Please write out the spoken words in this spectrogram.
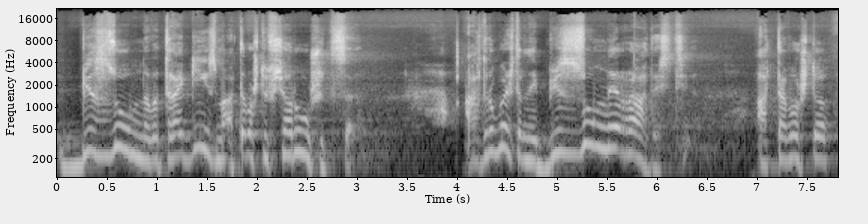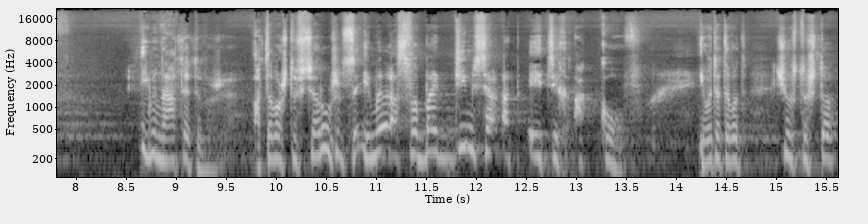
безумного трагизма от того, что все рушится, а с другой стороны, безумной радости от того, что именно от этого же, от того, что все рушится, и мы освободимся от этих оков. И вот это вот чувство, что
